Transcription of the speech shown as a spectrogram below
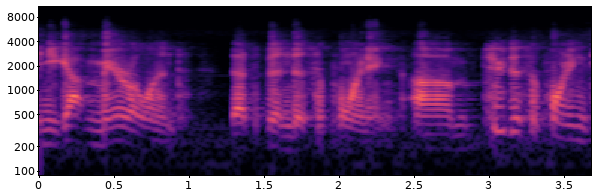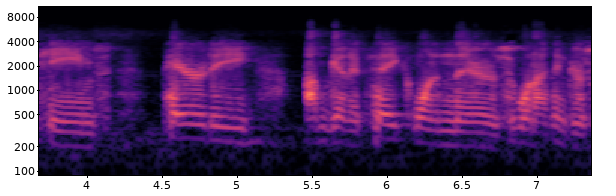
and you got Maryland. That's been disappointing. Um, two disappointing teams. Parity. I'm going to take when there's when I think there's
